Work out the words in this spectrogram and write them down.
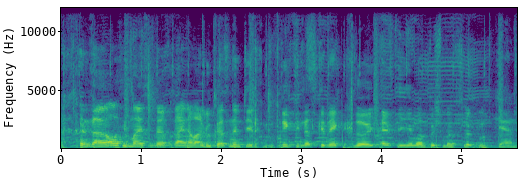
Dann sagen auch die meisten werfen rein, aber Lukas nimmt ihn und bricht ihm das Genick. So, ich helfe dir hier mal ein bisschen beim Pflücken. Gerne.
